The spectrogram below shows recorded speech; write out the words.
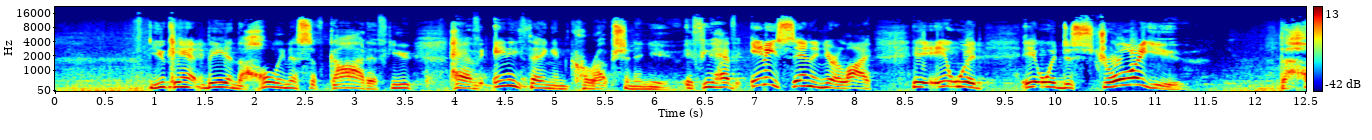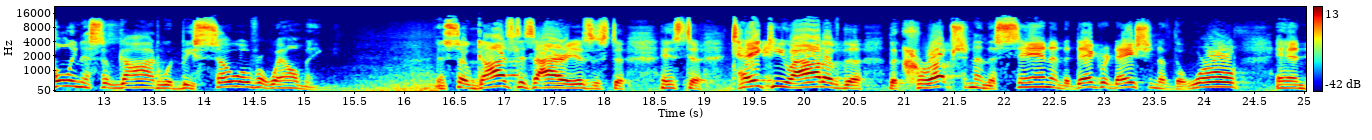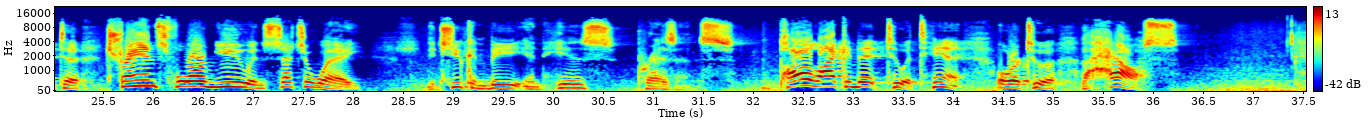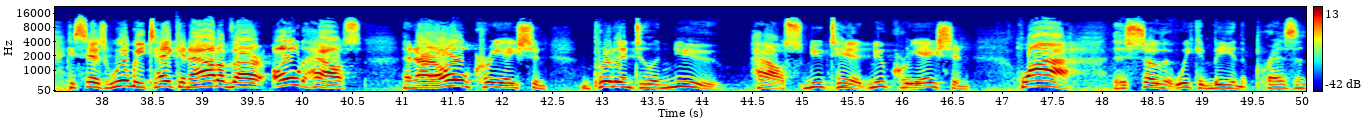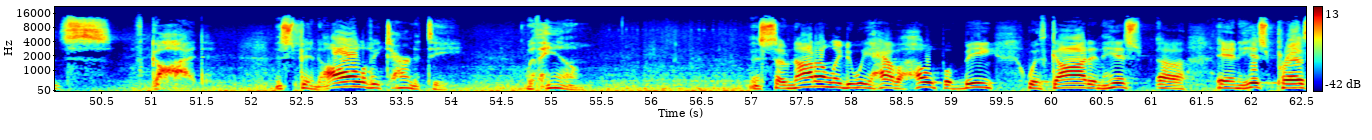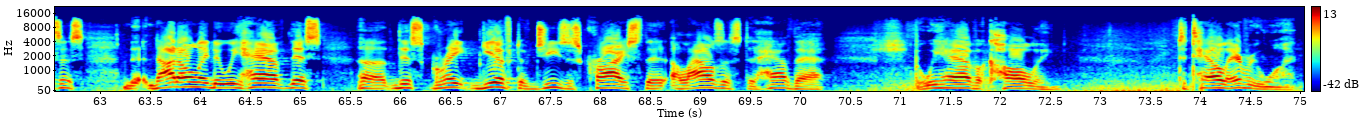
you can't be in the holiness of God if you have anything in corruption in you. If you have any sin in your life, it, it would, it would destroy you. The holiness of God would be so overwhelming. And so God's desire is, is, to, is to take you out of the, the corruption and the sin and the degradation of the world and to transform you in such a way that you can be in His presence. Paul likened it to a tent or to a, a house. He says, We'll be taken out of our old house and our old creation, put into a new house, new tent, new creation. Why? So that we can be in the presence of God and spend all of eternity with Him. And so, not only do we have a hope of being with God in His uh, in His presence, not only do we have this uh, this great gift of Jesus Christ that allows us to have that, but we have a calling to tell everyone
